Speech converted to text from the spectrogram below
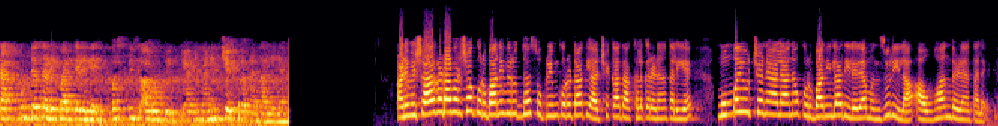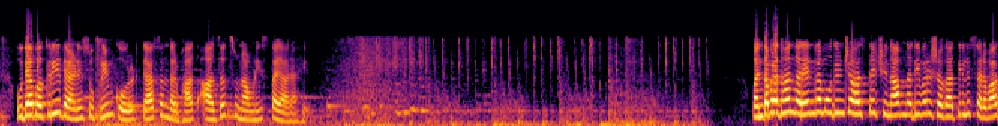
तात्पुरते तडीपार केलेले पस्तीस आरोपी या ठिकाणी चेक करण्यात आलेले आहेत. आणि विशाळगडावरच्या कुर्बानीविरुद्ध सुप्रीम कोर्टात याचिका दाखल करण्यात आली आहे मुंबई उच्च न्यायालयानं कुर्बानीला दिलेल्या मंजुरीला आव्हान देण्यात आलंय. उद्या बकरी ईद आणि सुप्रीम कोर्ट त्या संदर्भात आजच सुनावणीस तयार आहे. पंतप्रधान नरेंद्र मोदींच्या हस्ते चिनाब नदीवर जगातील सर्वात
